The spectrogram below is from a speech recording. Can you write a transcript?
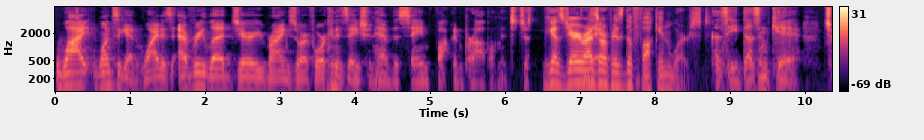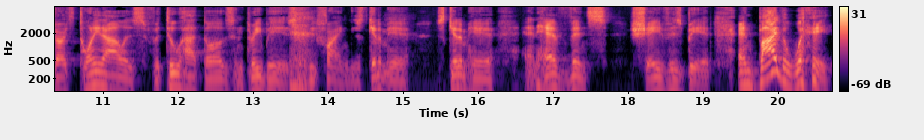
why once again, why does every led Jerry Reinsdorf organization have the same fucking problem? It's just Because Jerry There. Reinsdorf is the fucking worst. because he doesn't care. Charge twenty dollars for two hot dogs and three beers. It'll be fine. Just get him here. Just get him here and have Vince shave his beard. And by the way,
